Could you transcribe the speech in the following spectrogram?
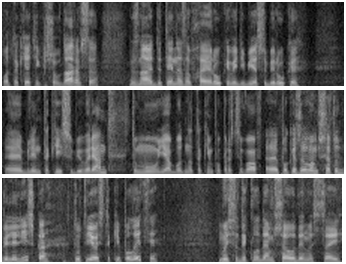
От так я тільки що вдарився. Не знаю, дитина запхає руки, відіб'є собі руки. Е, блін, такий собі варіант. Тому я б над таким попрацював. Е, покажу вам ще тут біля ліжка. Тут є ось такі полиці. Ми сюди кладемо ще один ось цей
